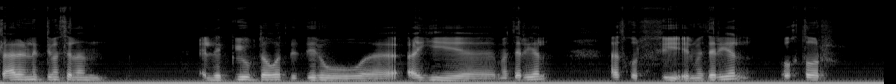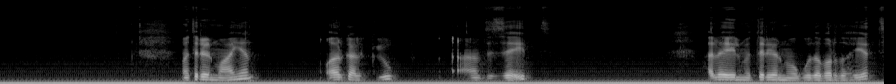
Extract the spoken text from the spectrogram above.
تعالى ندي مثلا ال cube دوت نديله آه، أي آه، material. هدخل في ال material واختار material معين وأرجع لل cube علامة الزائد. هلاقي ال material موجودة برضه أهيت.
